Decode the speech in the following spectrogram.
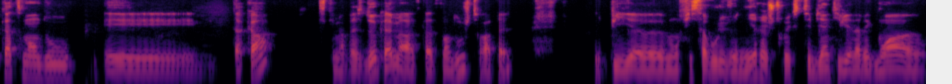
Katmandou et Dakar, parce qu'il m'en reste deux quand même à Katmandou, je te rappelle. Et puis mon fils a voulu venir et je trouvais que c'était bien qu'il vienne avec moi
